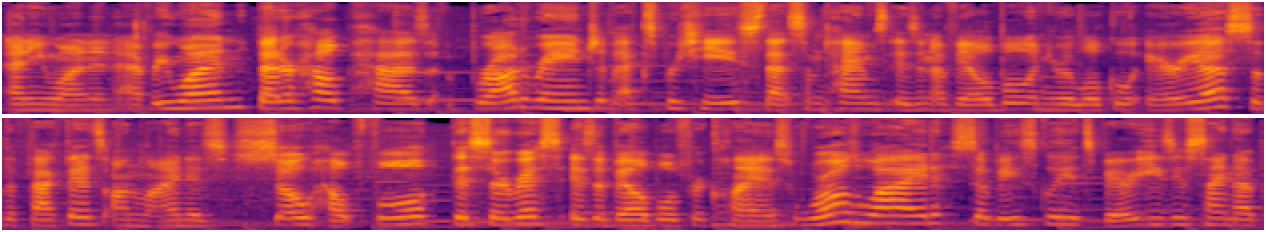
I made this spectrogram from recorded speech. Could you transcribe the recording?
anyone and everyone. BetterHelp has a broad range of expertise that sometimes isn't available in your local area, so the fact that it's online is so helpful. This service is available for clients worldwide, so basically it's very easy to sign up.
